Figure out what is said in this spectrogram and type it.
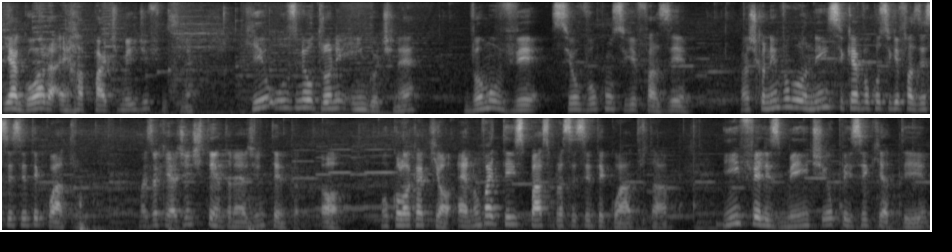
E agora é a parte meio difícil, né? Que os Neutrone Ingot, né? Vamos ver se eu vou conseguir fazer. Eu acho que eu nem vou, nem sequer vou conseguir fazer 64. Mas ok, a gente tenta, né? A gente tenta. Ó, vamos colocar aqui, ó. É, não vai ter espaço para 64, tá? Infelizmente, eu pensei que ia ter.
